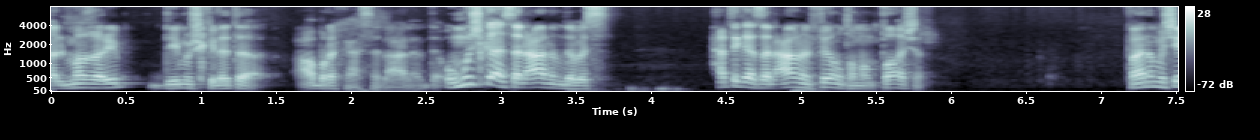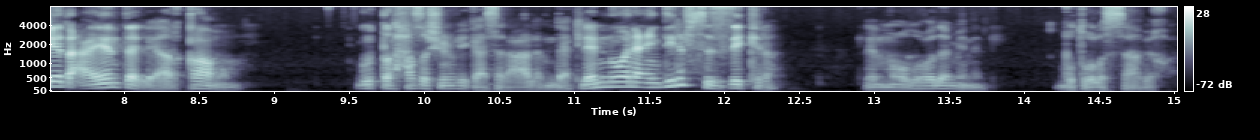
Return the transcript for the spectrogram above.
المغرب دي مشكلتها عبر كأس العالم ده. ومش كأس العالم ده بس حتى كأس العالم 2018 فأنا مشيت عاينت لأرقامهم. قلت الحصل شنو في كأس العالم ذاك؟ لأنه أنا عندي نفس الذكرى للموضوع ده من البطولة السابقة.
